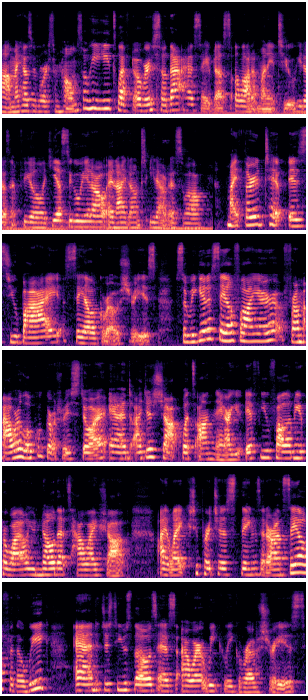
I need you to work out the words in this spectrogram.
um, my husband works from home so he eats leftovers. So that has saved us a lot of money too. He doesn't feel like he has to go eat out and I don't eat out as well my third tip is to buy sale groceries. So we get a sale flyer from our local grocery store and I just shop what's on there. If you followed me for a while, you know that's how I shop. I like to purchase things that are on sale for the week and just use those as our weekly groceries.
